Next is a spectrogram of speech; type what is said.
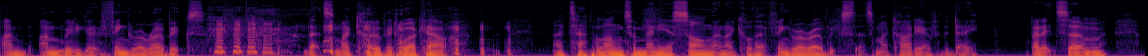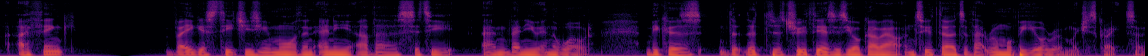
I'm I'm really good at finger aerobics. That's my COVID workout. I tap along to many a song, and I call that finger aerobics. That's my cardio for the day. But it's um, I think Vegas teaches you more than any other city and venue in the world because the, the, the truth is is you'll go out and two thirds of that room will be your room, which is great. So,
